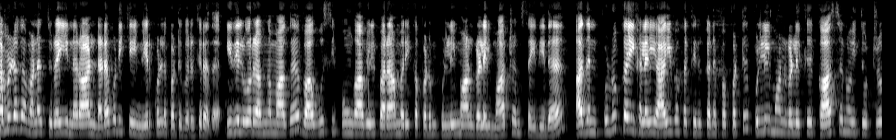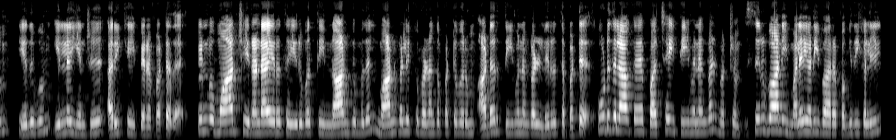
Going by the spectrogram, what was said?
தமிழக வனத்துறையினரால் நடவடிக்கை மேற்கொள்ளப்பட்டு வருகிறது. இதில் ஒரு அங்கமாக வஉசி பூங்காவில் பராமரிக்கப்படும் புள்ளிமான்களை மாற்றம் செய்திட அதன் புழுக்கைகளை ஆய்வகத்திற்கு அனுப்பப்பட்டு புள்ளிமான்களுக்கு காசநோய் தொற்றும் எதுவும் இல்லை என்று அறிக்கை பெறப்பட்டது. பின்பு மார்ச் இரண்டாயிரத்து இருபத்தி நான்கு முதல் மான்களுக்கு வழங்கப்பட்டு வரும் அடர் தீவனங்கள் நிறுத்தப்பட்டு கூடுதலாக பச்சை தீவனங்கள் மற்றும் சிறுவாணி மலையடிவார பகுதிகளில்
